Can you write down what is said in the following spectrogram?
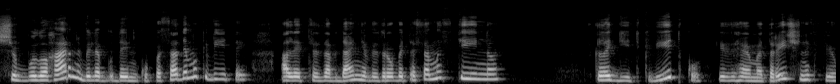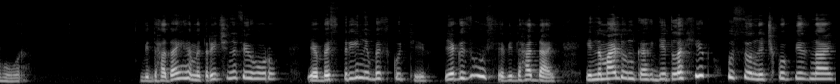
Щоб було гарно біля будинку, посадимо квіти, але це завдання ви зробите самостійно. Складіть квітку із геометричних фігур. Відгадай геометричну фігуру. Я без стрін без кутів. Як звуся, відгадай, і на малюнках дітлахів у сонечку впізнай.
